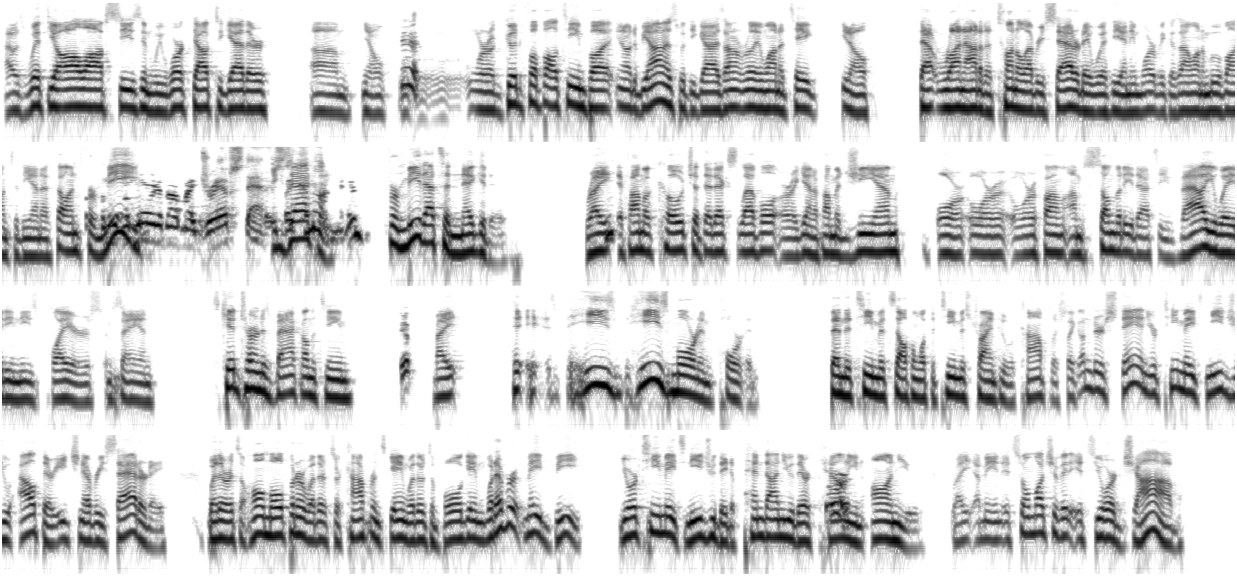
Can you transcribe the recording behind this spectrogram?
I was with you all off season. We worked out together. Um, you know, yeah. we're a good football team, but you know, to be honest with you guys, I don't really want to take, you know, that run out of the tunnel every Saturday with you anymore because I want to move on to the NFL. And for me, I'm worried about my draft status. Exactly. Like, on, for me, that's a negative, right? Mm-hmm. If I'm a coach at the next level, or again, if I'm a GM, or or or if I'm I'm somebody that's evaluating these players, I'm saying this kid turned his back on the team. Yep. Right. He, he's he's more important than the team itself and what the team is trying to accomplish. Like, understand your teammates need you out there each and every Saturday whether it's a home opener, whether it's a conference game, whether it's a bowl game, whatever it may be, your teammates need you. They depend on you. They're counting on you, right? I mean, it's so much of it. It's your job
